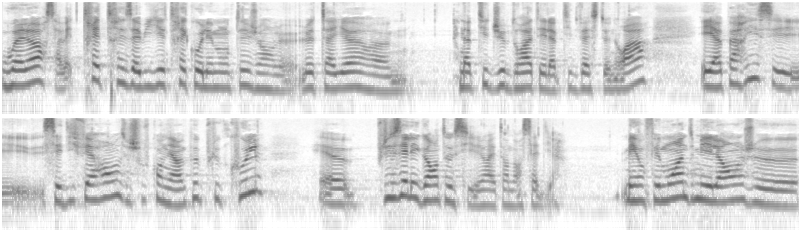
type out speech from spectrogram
ou alors ça va être très très habillé, très collé monté, genre le, le tailleur, euh, la petite jupe droite et la petite veste noire. Et à Paris, c'est différent. Je trouve qu'on est un peu plus cool. Plus élégante aussi, j'aurais tendance à dire. Mais on fait moins de mélanges euh,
